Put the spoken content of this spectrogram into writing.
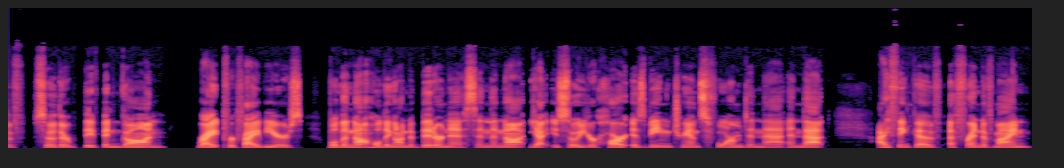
of so they're they've been gone, right, for 5 years. Well, the not holding on to bitterness and the not yeah, so your heart is being transformed in that. And that I think of a friend of mine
